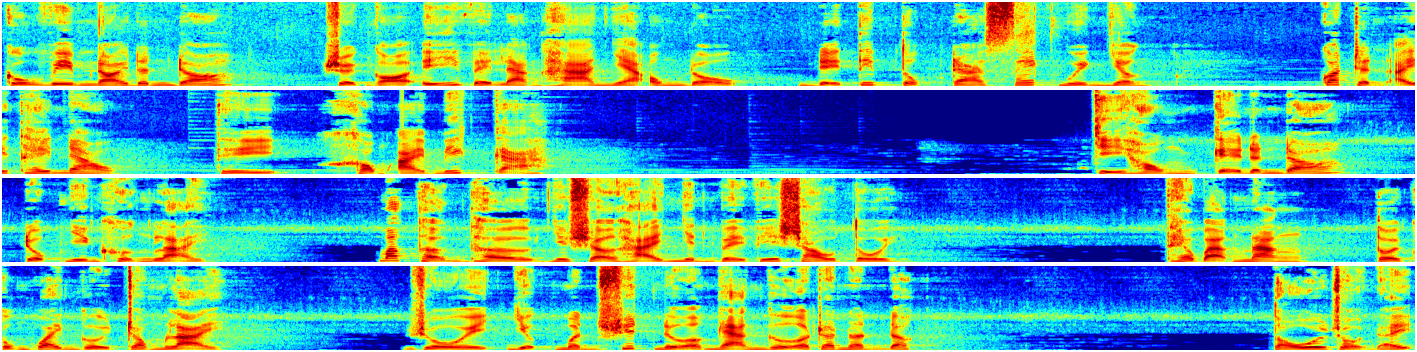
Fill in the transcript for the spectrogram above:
Cụ viêm nói đến đó, rồi ngỏ ý về làng hạ nhà ông Độ để tiếp tục tra xét nguyên nhân. Quá trình ấy thế nào thì không ai biết cả. Chị Hồng kể đến đó, đột nhiên khựng lại Mắt thận thờ như sợ hãi nhìn về phía sau tôi Theo bản năng tôi cũng quay người trông lại rồi giật mình suýt nữa ngã ngửa ra nền đất. Tối rồi đấy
